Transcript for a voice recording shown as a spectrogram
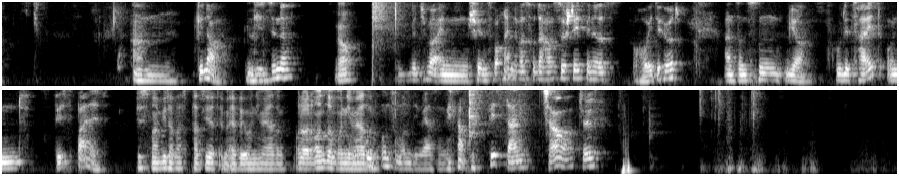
Ähm, genau. In diesem Sinne Ja. wünsche ich mal ein schönes Wochenende, was vor der Haustür steht, wenn ihr das heute hört. Ansonsten, ja, gute Zeit und bis bald. Bis mal wieder was passiert im RB-Universum. Oder in unserem Universum. In unserem Universum, genau. Bis dann. Ciao. Tschüss.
